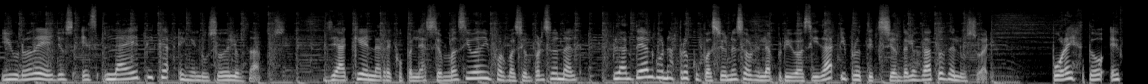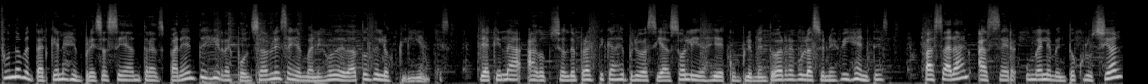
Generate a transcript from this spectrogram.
y uno de ellos es la ética en el uso de los datos ya que la recopilación masiva de información personal plantea algunas preocupaciones sobre la privacidad y protección de los datos del usuario. Por esto, es fundamental que las empresas sean transparentes y responsables en el manejo de datos de los clientes, ya que la adopción de prácticas de privacidad sólidas y de cumplimiento de regulaciones vigentes pasarán a ser un elemento crucial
